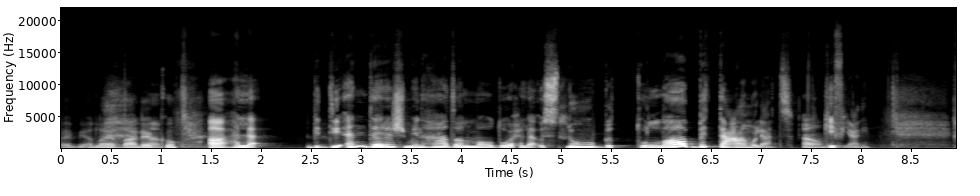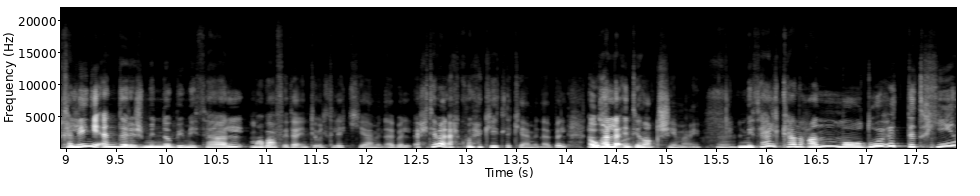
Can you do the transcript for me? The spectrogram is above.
طيب الله يرضى عليكم. آه هلأ بدي أندرج من هذا الموضوع لأسلوب الطلاب بالتعاملات. آه. كيف يعني؟ خليني أندرج منه بمثال ما بعرف إذا أنت قلت لك إياه من قبل. احتمال أكون حكيت لك إياه من قبل. أو هلأ أنت ناقشيه معي. مم. المثال كان عن موضوع التدخين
